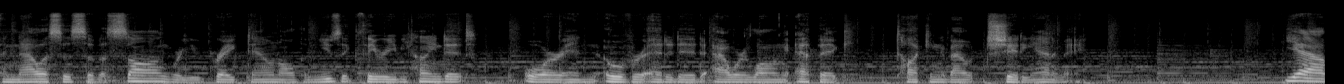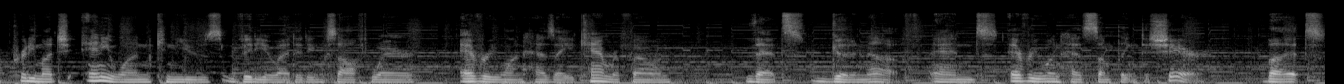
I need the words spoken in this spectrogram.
analysis of a song where you break down all the music theory behind it, or an over edited hour long epic talking about shitty anime. Yeah, pretty much anyone can use video editing software everyone has a camera phone that's good enough, and everyone has something to share. But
